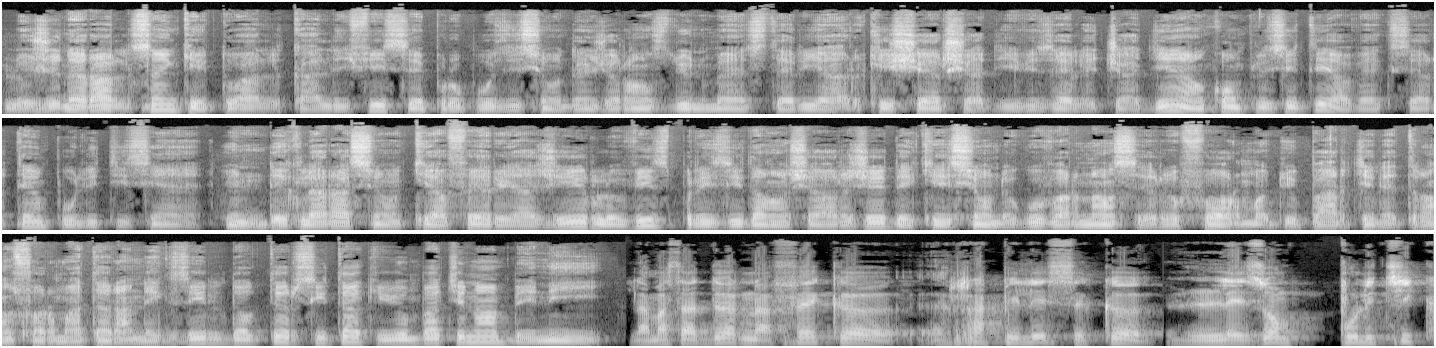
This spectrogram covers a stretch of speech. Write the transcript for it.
Le général 5 étoiles qualifie ces propositions d'ingérence d'une main extérieure qui cherche à diviser les Tchadiens en complicité avec certains politiciens. Une déclaration qui a fait réagir le vice-président chargé des questions de gouvernance et réforme du Parti des transformateurs en exil, Dr Sitak Yumbatina Beni. L'ambassadeur n'a fait que rappeler ce que les hommes politiques,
